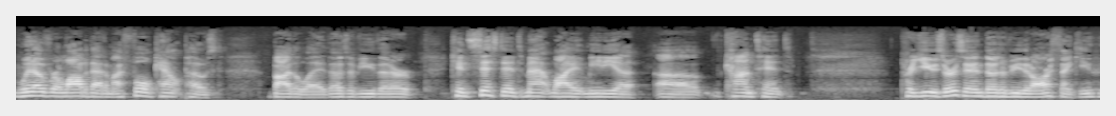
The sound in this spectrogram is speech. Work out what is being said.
went over a lot of that in my full count post. By the way, those of you that are consistent Matt Wyatt Media uh, content per users, and those of you that are, thank you,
